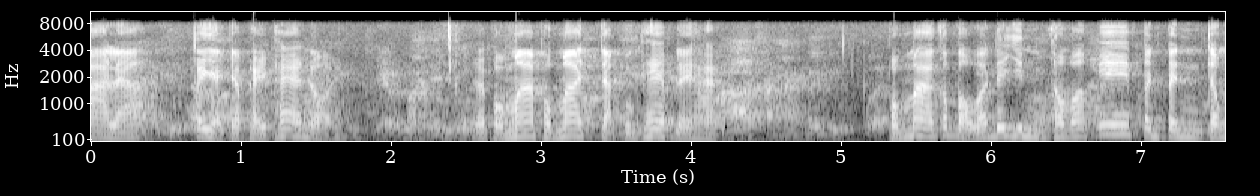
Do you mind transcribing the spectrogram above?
มาแล้ว ก็อยากจะเผยแพร่หน่อย ผมมาผมมาจากกรุงเทพเลยฮะผมมาก็บอกว่าได้ยินคำว่าเอ๊ะเป็นเป็นจัง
